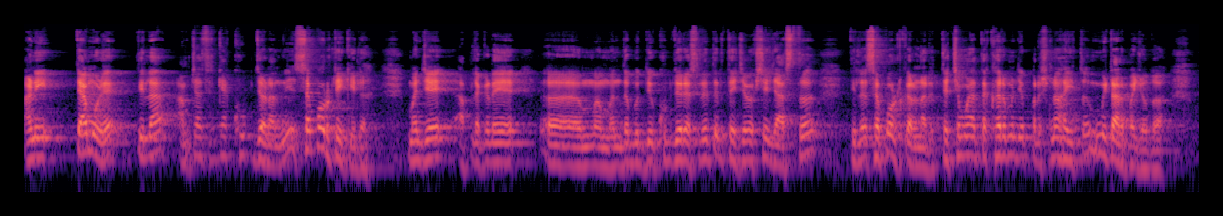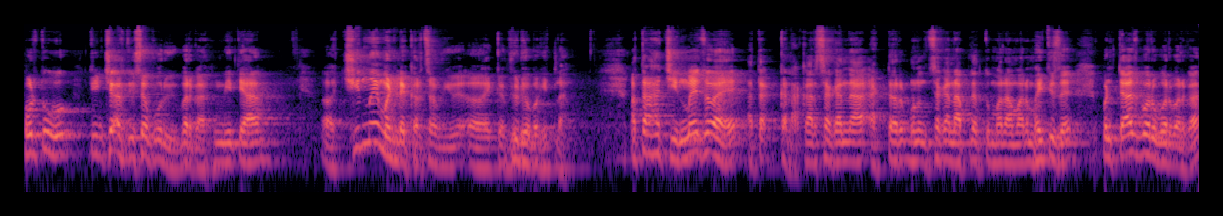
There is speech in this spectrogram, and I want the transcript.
आणि त्यामुळे तिला आमच्यासारख्या खूप जणांनी सपोर्टही केलं. म्हणजे आपल्याकडे म- मंदबुद्धी खूप जरी असले तरी त्याच्यापेक्षा जास्त तिला सपोर्ट करणार आहेत. त्याच्यामुळे आता खरं म्हणजे प्रश्न हा इथं मिटायला पाहिजे होता. परंतु तीन चार दिवसापूर्वी बरं का मी त्या चिन्मय मंडलेकरचा व्हि- एक व्हिडिओ बघितला. आता हा चिन्मय जो आहे आता कलाकार सगळ्यांना ॲक्टर म्हणून सगळ्यांना आपल्या तुम्हाला आम्हाला माहितीच आहे पण त्याचबरोबर बरं का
